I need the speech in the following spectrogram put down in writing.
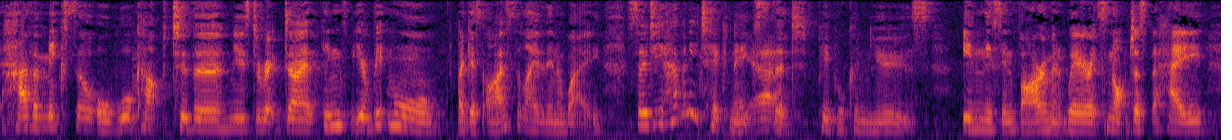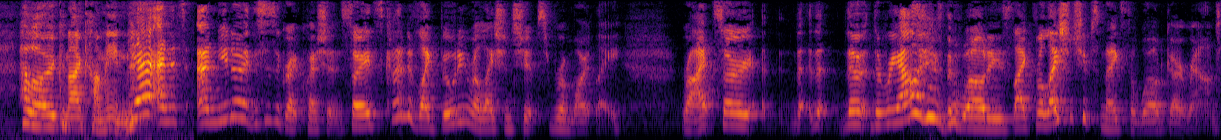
have a mixer or walk up to the news director things you're a bit more i guess isolated in a way. So do you have any techniques yeah. that people can use in this environment where it's not just the hey hello can i come in? Yeah and it's and you know this is a great question. So it's kind of like building relationships remotely right? So the, the, the reality of the world is like relationships makes the world go round.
